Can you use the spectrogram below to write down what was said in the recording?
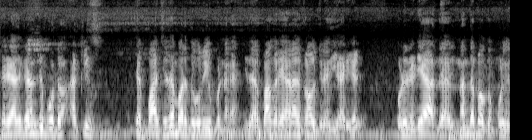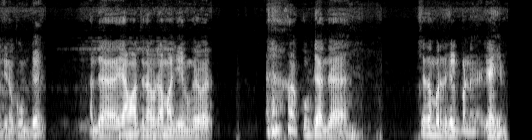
சரி அதுக்கு இறந்து போட்டோம். அட்லீஸ்ட் இதை பா சிதம்பரத்துக்கு உதவி பண்ணுங்க. இதை பார்க்குற யாராவது காவல்துறை அதிகாரிகள் உடனடியாக அந்த நந்தம்பாக்கம் பொழுதுச்சினை கூப்பிட்டு அந்த ஏமாத்தினவர் ராமாஜெயம்ங்கிறவர் கூப்பிட்டு அந்த சிதம்பரத்தை ஹெல்ப் பண்ணுங்கள் ஜெயஹிந்த்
